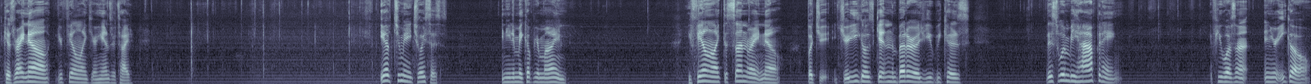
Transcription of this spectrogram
Because right now, you're feeling like your hands are tied. You have too many choices. You need to make up your mind. You're feeling like the sun right now, but your, your ego's getting the better of you because this wouldn't be happening if you wasn't in your ego.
